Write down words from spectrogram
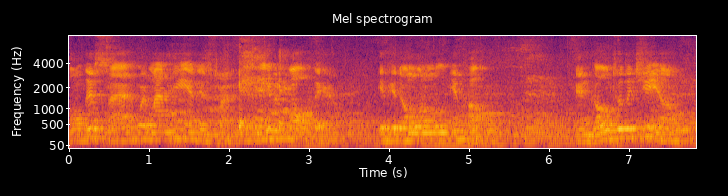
on this side where my hand is turned. You can even walk there if you don't want to move your car. And go to the gym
